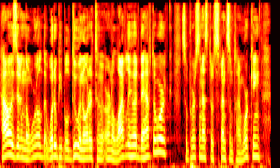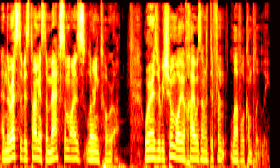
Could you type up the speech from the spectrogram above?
How is it in the world that what do people do in order to earn a livelihood? They have to work. So a person has to spend some time working, and the rest of his time he has to maximize learning Torah. Whereas Rabbi Shimon Bar Yochai was on a different level completely.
